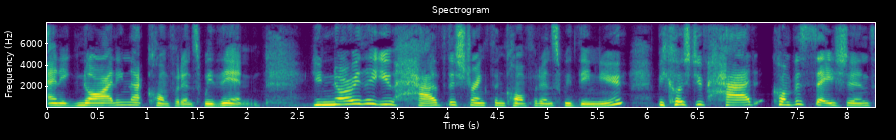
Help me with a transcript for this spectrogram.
and igniting that confidence within. You know that you have the strength and confidence within you because you've had conversations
